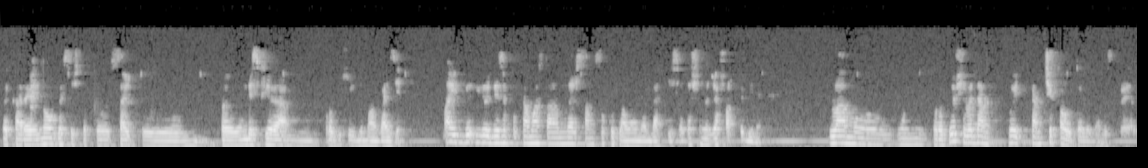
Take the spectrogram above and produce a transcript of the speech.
pe care nu o găsește pe site-ul, pe, în descrierea produsului din magazin. Mai, eu, de exemplu, cam asta am mers, am făcut la un moment dat chestia asta și mergea foarte bine. Luam uh, un produs și vedeam, băi, cam ce caută lumea despre el.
